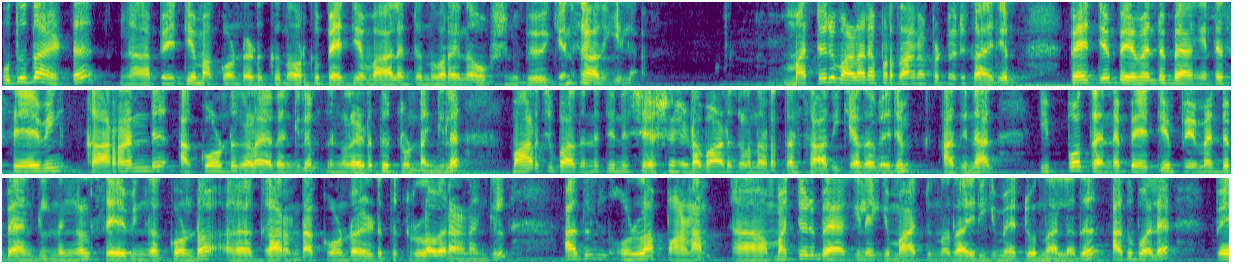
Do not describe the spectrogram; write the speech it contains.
പുതുതായിട്ട് പേ ടി എം അക്കൗണ്ട് എടുക്കുന്നവർക്ക് പേ ടി എം വാലറ്റ് എന്ന് പറയുന്ന ഓപ്ഷൻ ഉപയോഗിക്കാൻ സാധിക്കില്ല. മറ്റൊരു വളരെ പ്രധാനപ്പെട്ട ഒരു കാര്യം പേ സേവിങ് ബാങ്കിന്റെ സേവിംഗ് കറന്റ് അക്കൗണ്ടുകൾ ഏതെങ്കിലും നിങ്ങൾ എടുത്തിട്ടുണ്ടെങ്കിൽ മാർച്ച് പതിനഞ്ചിന് ശേഷം ഇടപാടുകൾ നടത്താൻ സാധിക്കാതെ വരും. അതിനാൽ ഇപ്പോൾ തന്നെ പേ ടി എം പേയ്മെന്റ് ബാങ്കിൽ നിങ്ങൾ സേവിംഗ് അക്കൗണ്ടോ കറണ്ട് അക്കൗണ്ടോ എടുത്തിട്ടുള്ളവരാണെങ്കിൽ അതിൽ ഉള്ള പണം മറ്റൊരു ബാങ്കിലേക്ക് മാറ്റുന്നതായിരിക്കും ഏറ്റവും നല്ലത്. അതുപോലെ പേ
